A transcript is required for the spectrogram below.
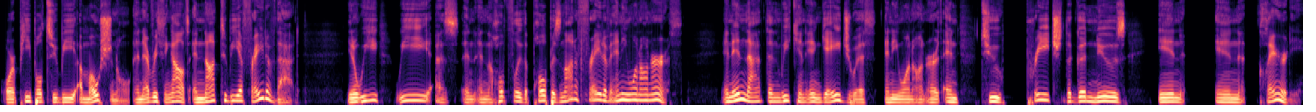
or people to be emotional and everything else and not to be afraid of that. You know, we we as and, and the, hopefully the Pope is not afraid of anyone on earth. And in that, then we can engage with anyone on earth and to preach the good news in in clarity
